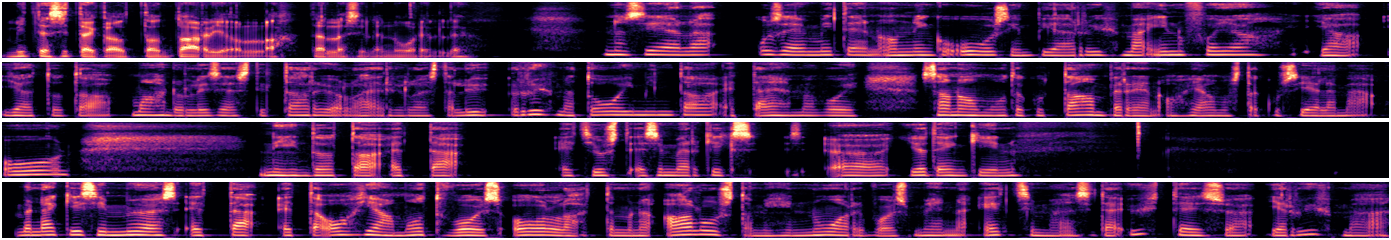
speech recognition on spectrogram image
mitä sitä kautta on tarjolla tällaisille nuorille? No siellä useimmiten on niinku uusimpia ryhmäinfoja ja, ja tota, mahdollisesti tarjolla erilaista ly- ryhmätoimintaa, että en mä voi sanoa muuta kuin Tampereen ohjaamosta, kun siellä mä oon. Niin tota, että, että just esimerkiksi ää, jotenkin – mä näkisin myös, että, että ohjaamot voisi olla tämmöinen alusta, mihin nuori voisi mennä etsimään sitä yhteisöä ja ryhmää,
